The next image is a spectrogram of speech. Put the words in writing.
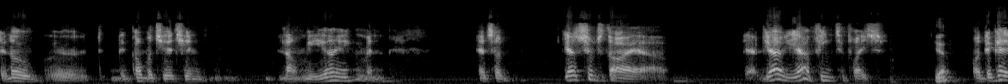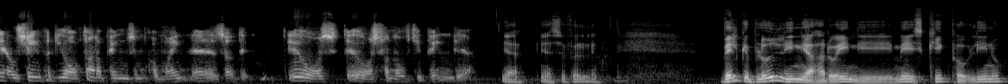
den, er jo øh, den kommer til at tjene langt mere, ikke? Men altså, jeg synes, der er, ja, jeg, jeg er fint tilfreds. ja, Og det kan jeg jo se på de opdrætterpenge, som kommer ind. Altså, det, det, er jo også, det er jo også fornuftige penge der. ja, ja, selvfølgelig. Hvilke blodlinjer har du egentlig mest kig på lige nu?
